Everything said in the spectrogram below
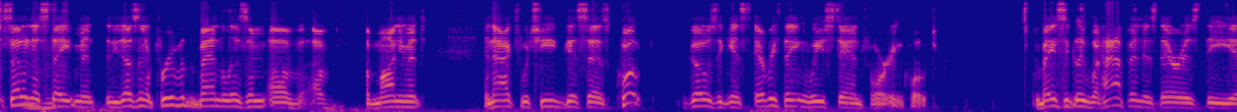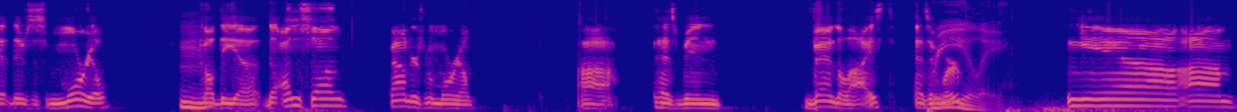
said in a statement that he doesn't approve of the vandalism of of a monument, an act which he says quote goes against everything we stand for end quote. Basically, what happened is there is the uh, there's this memorial Mm. called the uh, the Unsung Founders Memorial. Uh, has been vandalized, as it were. really? Yeah. Um.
